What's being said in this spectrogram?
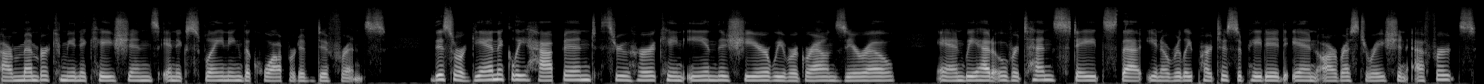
our member communications and explaining the cooperative difference. This organically happened through Hurricane Ian this year. We were ground zero, and we had over 10 states that, you know, really participated in our restoration efforts.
